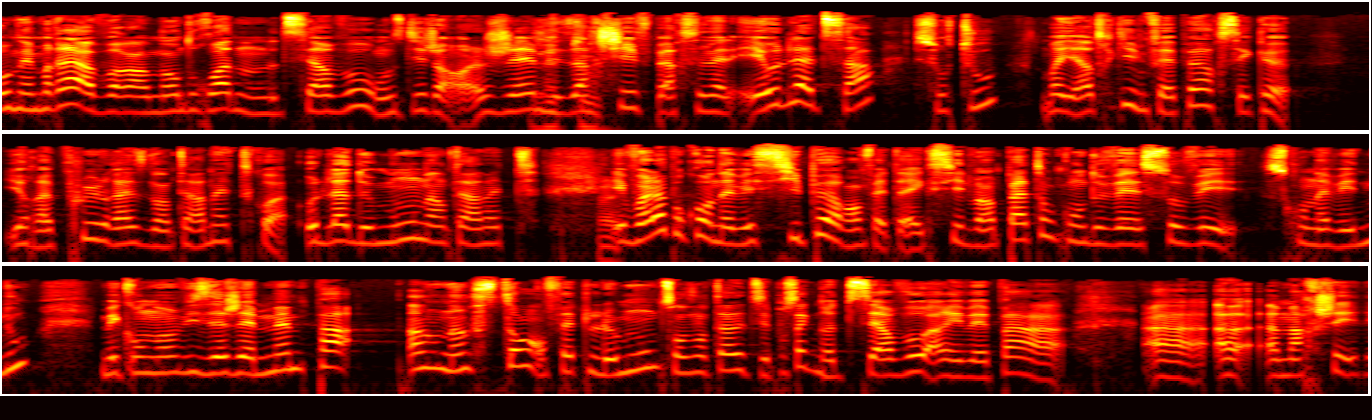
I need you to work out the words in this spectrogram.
on aimerait avoir un endroit dans notre cerveau où on se dit genre j'ai J'ai mes tout. archives personnelles. Et au-delà de ça, surtout, moi il y a un truc qui me fait peur, c'est que il y aurait plus le reste d'internet quoi, au-delà de mon internet. Ouais. Et voilà pourquoi on avait si peur en fait avec Sylvain, pas tant qu'on devait sauver ce qu'on avait nous, mais qu'on n'envisageait même pas un instant en fait le monde sans internet. C'est pour ça que notre cerveau arrivait pas à, à, à- à marcher.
